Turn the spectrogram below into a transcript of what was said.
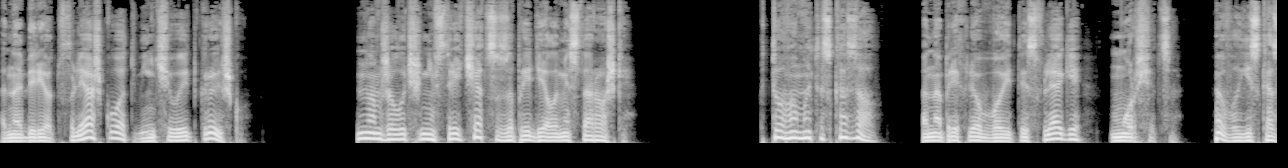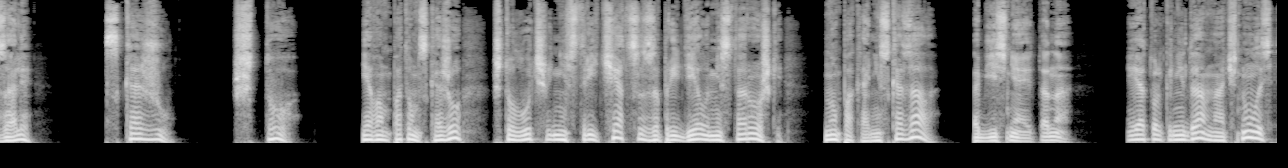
Она берет фляжку, отвинчивает крышку. «Нам же лучше не встречаться за пределами сторожки». «Кто вам это сказал?» Она прихлебывает из фляги, морщится. Вы и сказали. Скажу. Что? Я вам потом скажу, что лучше не встречаться за пределами сторожки, но пока не сказала, объясняет она. Я только недавно очнулась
